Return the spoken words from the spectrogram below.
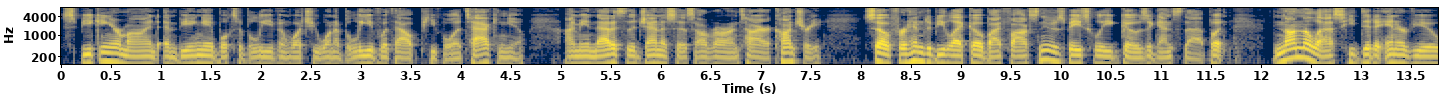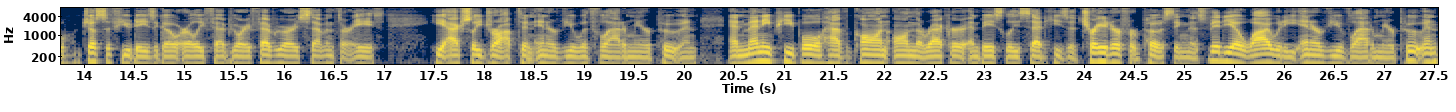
speaking your mind and being able to believe in what you want to believe without people attacking you. I mean, that is the genesis of our entire country. So for him to be let go by Fox News basically goes against that. But Nonetheless, he did an interview just a few days ago, early February, February 7th or 8th. He actually dropped an interview with Vladimir Putin. And many people have gone on the record and basically said he's a traitor for posting this video. Why would he interview Vladimir Putin?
